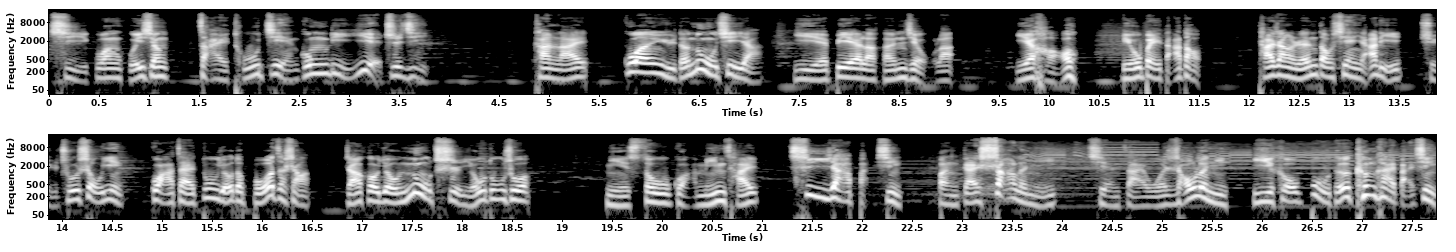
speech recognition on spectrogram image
弃官回乡，再图建功立业之计。看来关羽的怒气呀，也憋了很久了。也好，刘备答道。他让人到县衙里取出寿印，挂在督邮的脖子上，然后又怒斥尤都说：“你搜刮民财，欺压百姓，本该杀了你。现在我饶了你，以后不得坑害百姓。”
